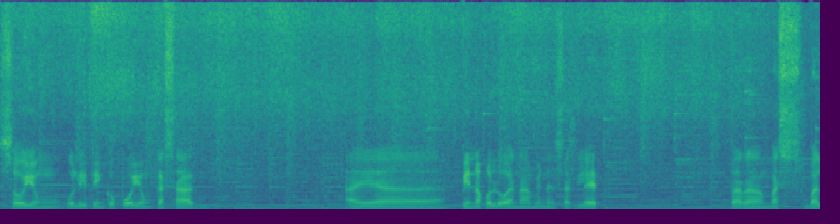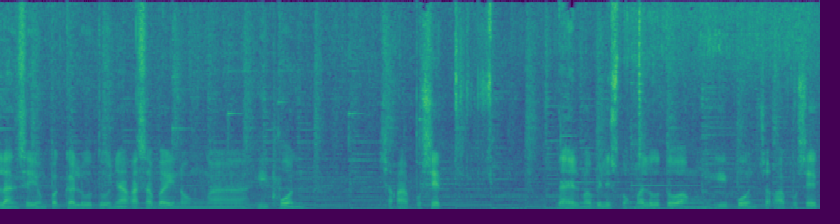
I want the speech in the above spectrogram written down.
So, yung ulitin ko po, yung kasag ay uh, pinakuluan namin ng saglit para mas balanse yung pagkaluto niya kasabay nung uh, hipon tsaka pusit dahil mabilis pong maluto ang hipon tsaka pusit.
